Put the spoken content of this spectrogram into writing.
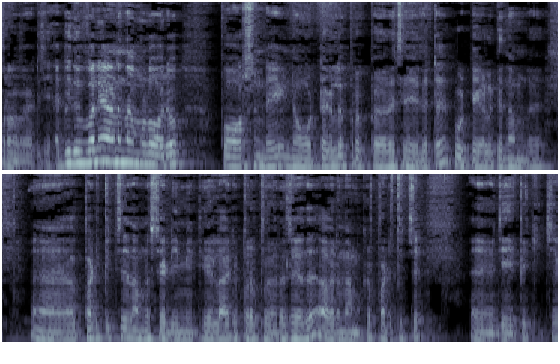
പ്രൊവൈഡ് ചെയ്യുക. അപ്പം ഇതുപോലെയാണ് നമ്മൾ ഓരോ പോർഷന്റെയും നോട്ടുകൾ പ്രിപ്പയർ ചെയ്തിട്ട് കുട്ടികൾക്ക് നമ്മൾ പഠിപ്പിച്ച് നമ്മൾ സ്റ്റഡി മെറ്റീരിയൽ ആയിട്ട് പ്രിപ്പയർ ചെയ്ത് അവർ നമുക്ക് പഠിപ്പിച്ച് ജയിപ്പിച്ച്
